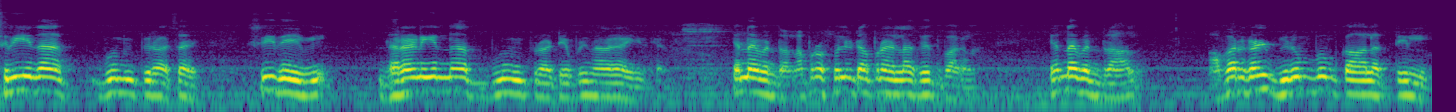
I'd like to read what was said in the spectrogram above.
ஸ்ரீனா பூமி பிரா சாரி ஸ்ரீதேவி தரணின்னா பூமி பிராட்டி அப்படின்னு அழகாக இருக்கார் என்னவென்றால் அப்புறம் சொல்லிவிட்டு அப்புறம் எல்லாம் சேர்த்து பார்க்கலாம். என்னவென்றால் அவர்கள் விரும்பும் காலத்தில்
